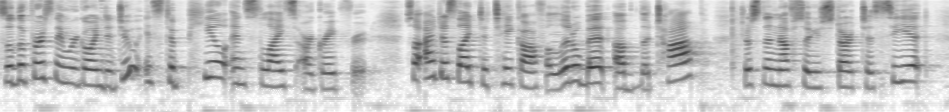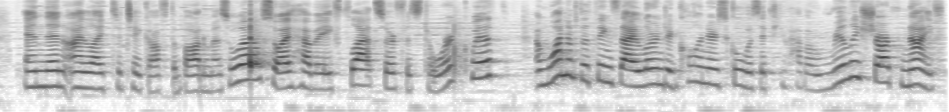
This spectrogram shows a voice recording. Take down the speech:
So the first thing we're going to do is to peel and slice our grapefruit. So I just like to take off a little bit of the top, just enough so you start to see it, and then I like to take off the bottom as well, so I have a flat surface to work with. And one of the things that I learned in culinary school was if you have a really sharp knife,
